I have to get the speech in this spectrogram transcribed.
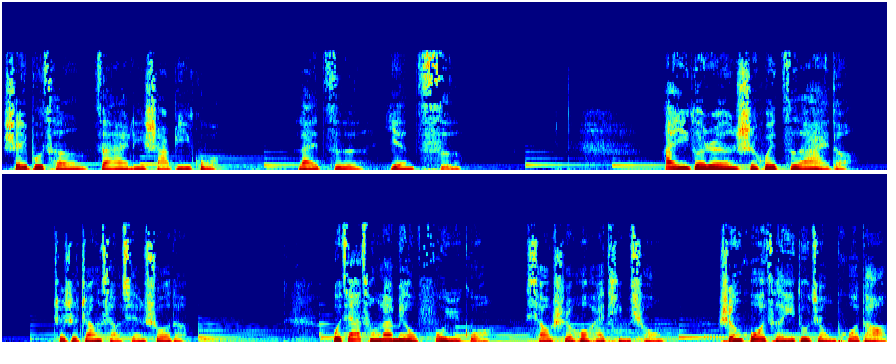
谁不曾在爱里傻逼过？来自言辞。爱一个人是会自爱的，这是张小娴说的。我家从来没有富裕过，小时候还挺穷，生活曾一度窘迫到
